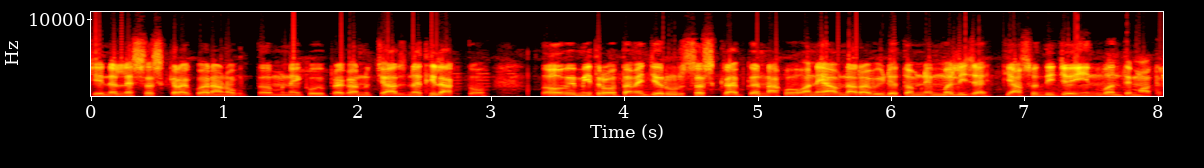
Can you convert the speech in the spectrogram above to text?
ચેનલને સબસ્ક્રાઇબ કરવાનો તમને કોઈ પ્રકારનો ચાર્જ નથી લાગતો. તો હવે મિત્રો, તમે જરૂર સબસ્ક્રાઇબ કરી નાખો અને આવનારા વીડિયો તમને મળી જાય. ત્યાં સુધી જય હિન્દ, વંદે માત્ર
